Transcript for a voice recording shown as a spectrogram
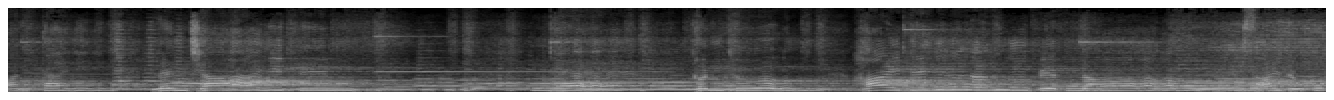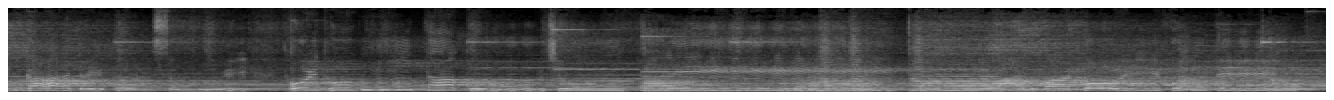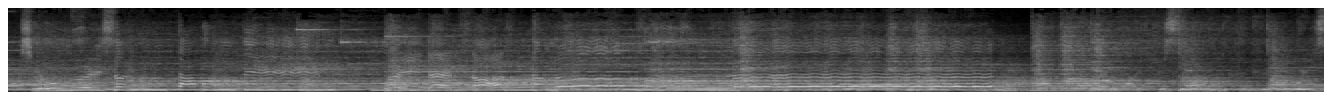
bàn tay lên trái tim. Nghe thân thương hai tiếng Việt Nam, sai điều quốc ca đầy hồn sông núi, thôi thúc ta cùng chung tay.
